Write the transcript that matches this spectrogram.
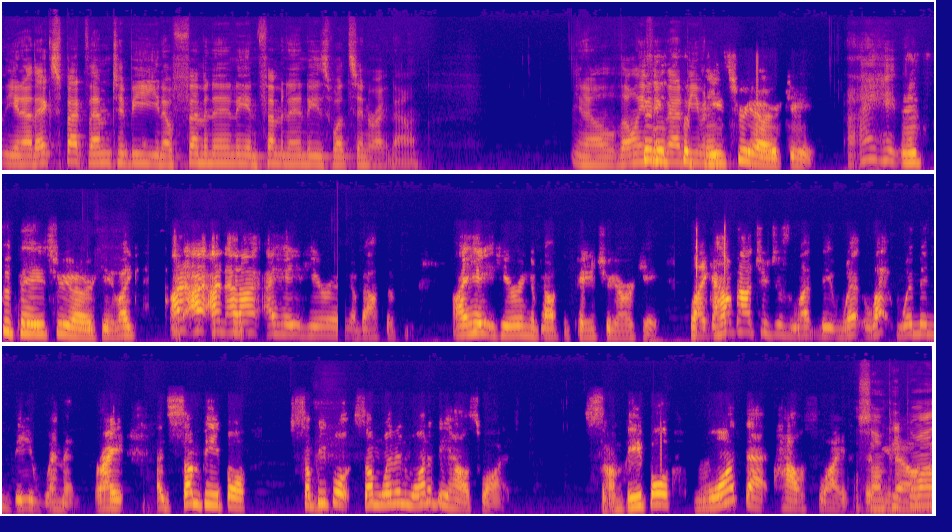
You know, they expect them to be, you know, femininity, and femininity is what's in right now. You know, the only Dude, thing it's that'd the be even. patriarchy. I I hate. It's the patriarchy. Like I, I, and I, I hate hearing about the, I hate hearing about the patriarchy. Like, how about you just let be let, let women be women, right? And some people, some people, some women want to be housewives. Some people want that house life. and, Some you people know, want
